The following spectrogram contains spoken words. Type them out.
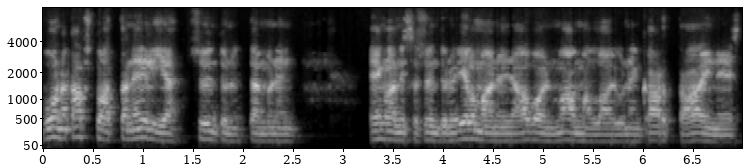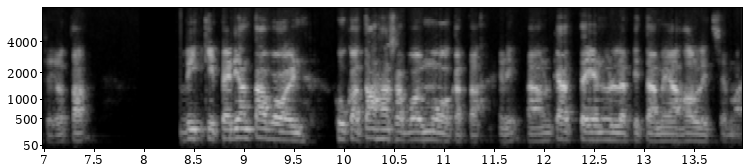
vuonna 2004 syntynyt tämmöinen Englannissa syntynyt ilmainen ja avoin maailmanlaajuinen kartta-aineisto, jota Wikipedian tavoin kuka tahansa voi muokata. Eli tämä on käyttäjien ylläpitämä ja hallitsema.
